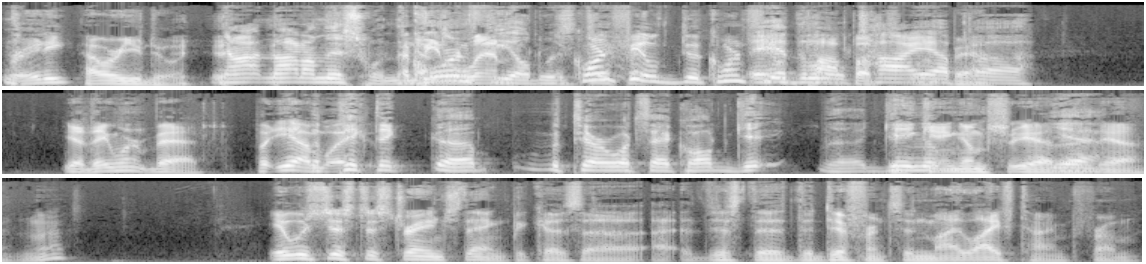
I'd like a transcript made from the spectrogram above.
Brady, how are you doing? Not not on this one. The That'd be a limb. cornfield was The cornfield- different. the cornfield They had the little tie up. Uh, Yeah, they weren't bad. But yeah, the what- picnic uh, material. What's that called? Gi- the the gingham. gingham, sh- yeah, Yeah. yeah. yeah. Well, It was just a strange thing because uh, just the, the difference in my lifetime from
